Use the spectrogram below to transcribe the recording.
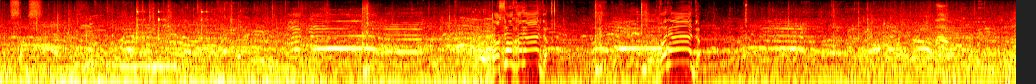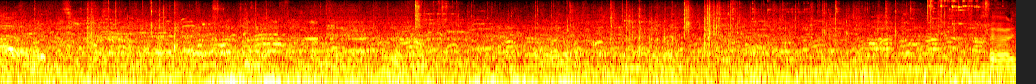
Pas de sens. Attention, grenade Grenade Euh, allez.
